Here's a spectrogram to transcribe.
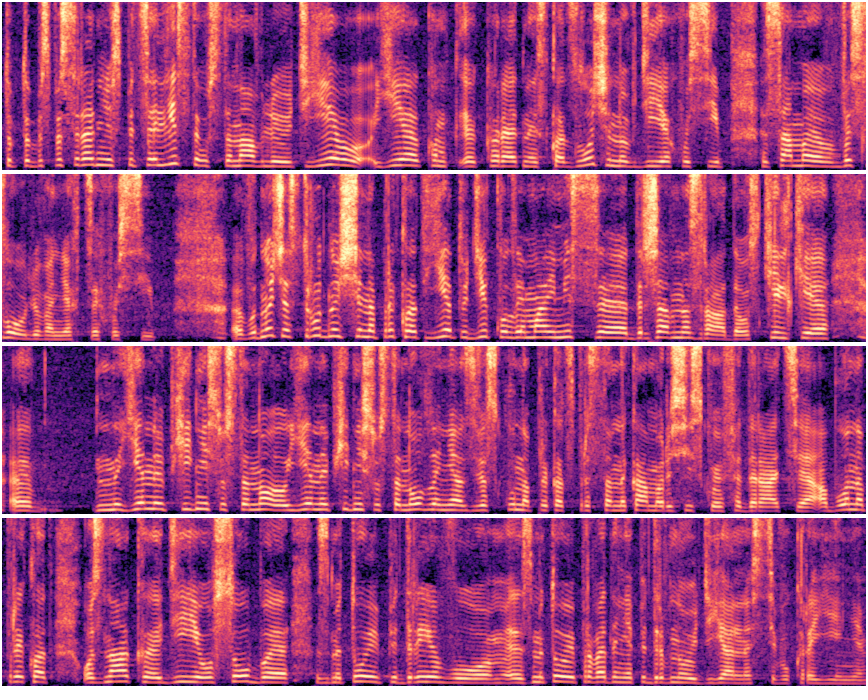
Тобто безпосередньо спеціалісти встановлюють, є, є конкретний склад злочину в діях осіб, саме в висловлюваннях цих осіб. Е, Водночас труднощі, наприклад, є тоді, коли має місце державна зрада, оскільки е, Є необхідність установ... є необхідність установлення зв'язку, наприклад, з представниками Російської Федерації, або, наприклад, ознак дії особи з метою підриву, е, з метою проведення підривної діяльності в Україні.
